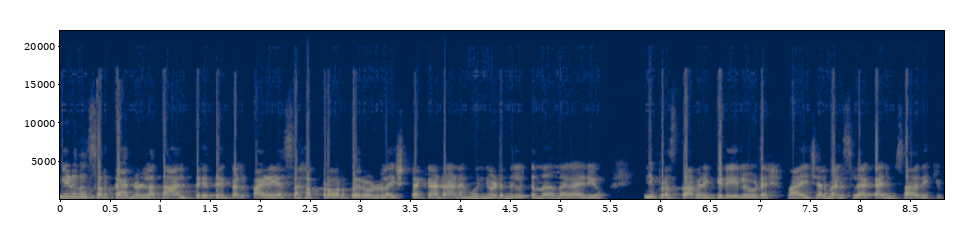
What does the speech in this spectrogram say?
ഇടതു സർക്കാരിനുള്ള താല്പര്യത്തെക്കാൾ പഴയ സഹപ്രവർത്തകരോടുള്ള ഇഷ്ടക്കേടാണ് മുന്നോട്ട് നിൽക്കുന്നതെന്ന കാര്യവും ഈ പ്രസ്താവനയ്ക്കിടയിലൂടെ വായിച്ചാൽ മനസ്സിലാക്കാനും സാധിക്കും.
